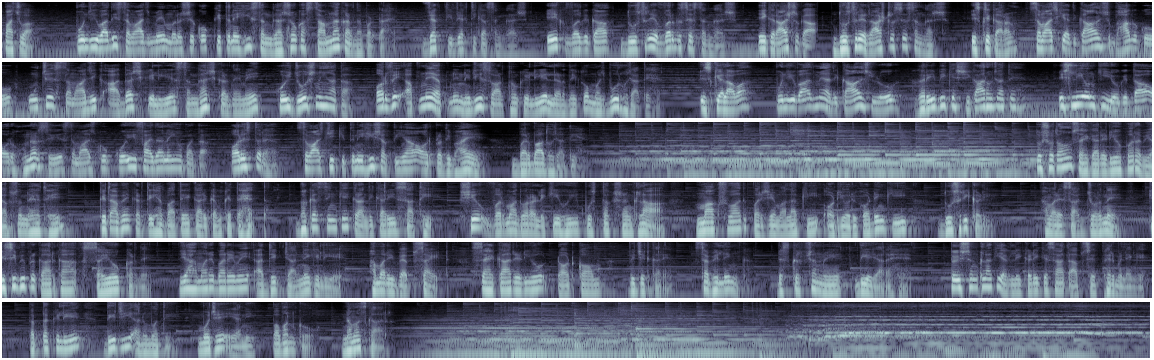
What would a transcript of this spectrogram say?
पांचवा, पूंजीवादी समाज में मनुष्य को कितने ही संघर्षों का सामना करना पड़ता है। व्यक्ति व्यक्ति का संघर्ष, एक वर्ग का दूसरे वर्ग से संघर्ष, एक राष्ट्र का दूसरे राष्ट्र से संघर्ष। इसके कारण समाज के अधिकांश भाग को ऊँचे सामाजिक आदर्श के लिए संघर्ष करने में कोई जोश नहीं आता और वे अपने अपने निजी स्वार्थों के लिए लड़ने को मजबूर हो जाते हैं। इसके अलावा, पूंजीवाद में अधिकांश लोग गरीबी के शिकार हो जाते हैं। इसलिए उनकी योग्यता और हुनर से समाज को कोई फ़ायदा नहीं हो पाता। और इस तरह, समाज की कितनी ही शक्तियाँ और प्रतिभाएँ बर्बाद हो जाती हैं। तो श्रोताओं, सहकार रेडियो पर अभी आप सुन रहे थे, किताबें करती हैं बातें कार्यक्रम के तहत। भगत सिंह के क्रांतिकारी साथी शिव वर्मा द्वारा लिखी हुई पुस्तक श्रृंखला मार्क्सवाद परिचयमाला की ऑडियो रिकॉर्डिंग की दूसरी कड़ी। हमारे साथ जुड़ने, किसी भी प्रकार का सहयोग करने या हमारे बारे में अधिक जानने के लिए हमारी website Sahkar radio dot com visit करें। सभी लिंक डिस्क्रिप्शन में दिए जा रहे हैं। तो इस श्रृंखला की अगली कड़ी के साथ आपसे फिर मिलेंगे। तब तक के लिए दीजिए अनुमति। मुझे यानी पवन को नमस्कार।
